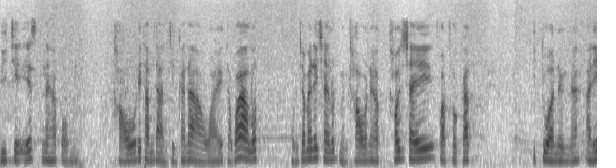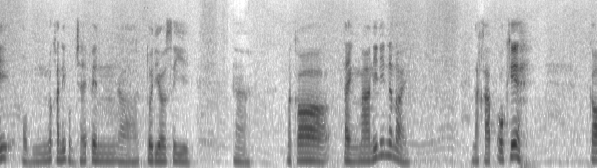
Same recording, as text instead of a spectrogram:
DJS นะครับผม เขาได้ทำด่านจิมคาน่าเอาไว้ แต่ว่ารถผมจะไม่ได้ใช้รถเหมือนเขานะครับ เขาจะใช้ Ford Focus อีกตัวหนึ่งนะ อันนี้ผมรถคันนี้ผมใช้เป็นตัว DLC อ่า แล้วก็แต่งมานิดๆหน่อยๆนะครับโอเค ก็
